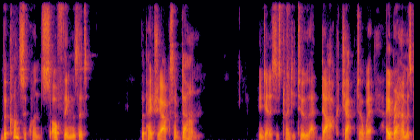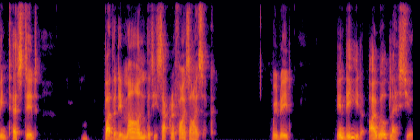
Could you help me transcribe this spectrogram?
the consequence of things that the patriarchs have done. In Genesis 22, that dark chapter where Abraham has been tested by the demand that he sacrifice Isaac, we read, Indeed, I will bless you,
